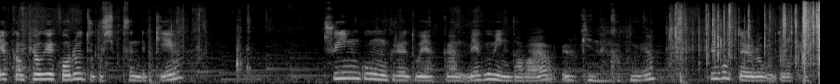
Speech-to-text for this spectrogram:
약간 벽에 걸어두고 싶은 느낌. 주인공 그래도 약간 메구미인가 봐요. 이렇게 있는 거 보면. 이것도 열어보도록 할게요.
